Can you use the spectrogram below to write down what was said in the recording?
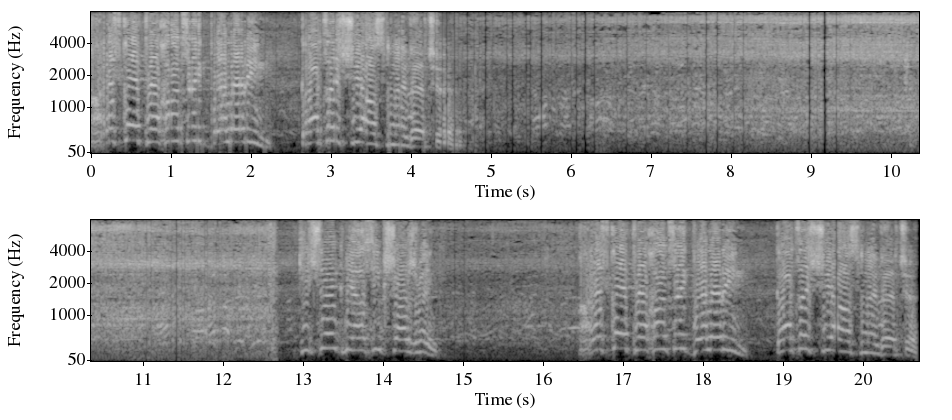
Խոսքով փոխանցեք բոլորին, կարծես չի ասում են վերջը։ Քիչնենք միասին կշարժվենք։ Խոսքով փոխանցեք բոլորին, կարծես չի ասում են վերջը։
